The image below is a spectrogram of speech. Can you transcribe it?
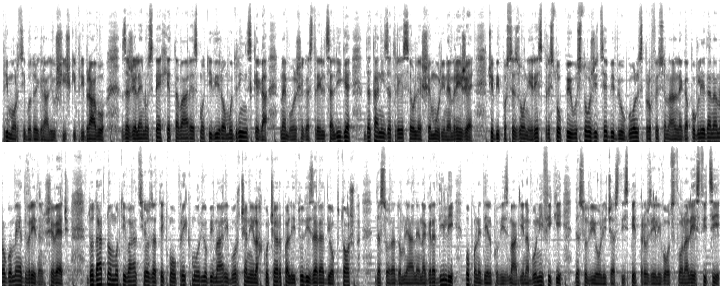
Primorci bodo igrali v Šiški pri Bravu. Za želen uspeh je Tavares motiviral Mudrinskega, najboljšega streljca lige, da ta ni zatresel le še murine mreže. Če bi po sezoni res prestopil v stožice, bi bil gol z profesionalnega pogleda na nogomet vreden še več. Dodatno motivacijo za tekmo v prekmurju bi Mariborčani lahko črpali tudi zaradi obtožb, da so radomljane nagradili po ponedeljkovi zmagi na Bonifiki, da so vijoličasti spet prevzeli vodstvo na lestvici.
